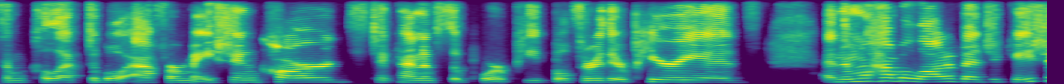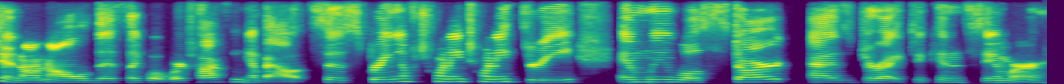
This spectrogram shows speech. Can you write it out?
some collectible affirmation cards to kind of support people through their periods. And then we'll have a lot of education on all of this, like what we're talking about. So, spring of 2023, and we will start as direct to consumer.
